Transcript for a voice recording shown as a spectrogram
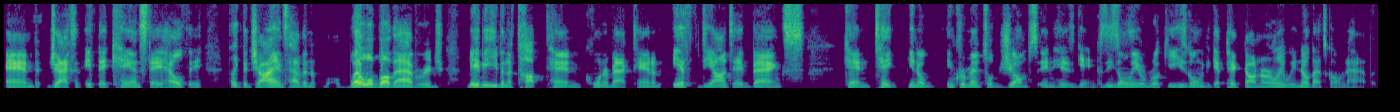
and Jackson, if they can stay healthy, like the Giants have a well above average, maybe even a top 10 cornerback tandem if Deonte Banks can take, you know, incremental jumps in his game because he's only a rookie. He's going to get picked on early. We know that's going to happen.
